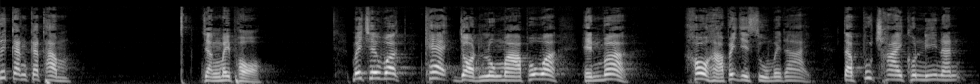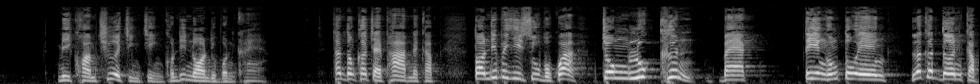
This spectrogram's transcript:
ด้วยการกระทำยังไม่พอ ไม่ใช่ว่าแค่หย่อนลงมา เพราะว่าเห็นว่าเข้าหาพระเยซูไม่ได้ แต่ผู้ชายคนนี้นั้นมีความเชื่อจริง ๆ คนที่นอนอยู่บนแคร่ท่านต้องเข้าใจภาพนะครับ ตอนที่พระเยซูบอกว่าจงลุกขึ้นแบก เตียงของตัวเองแล้วก็เดินกลับ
